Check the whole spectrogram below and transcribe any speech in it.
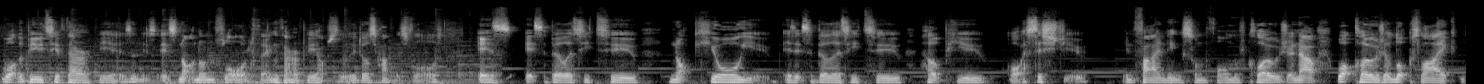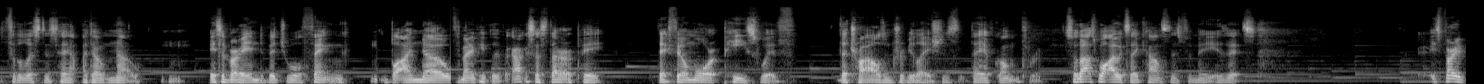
what the beauty of therapy is, and it's, it's not an unflawed thing, therapy absolutely does have its flaws, is its ability to not cure you, is its ability to help you or assist you in finding some form of closure. Now, what closure looks like for the listeners here, I don't know. It's a very individual thing, but I know for many people who've accessed therapy, they feel more at peace with the trials and tribulations that they have gone through. So that's what I would say counselling is for me. Is it's it's very.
